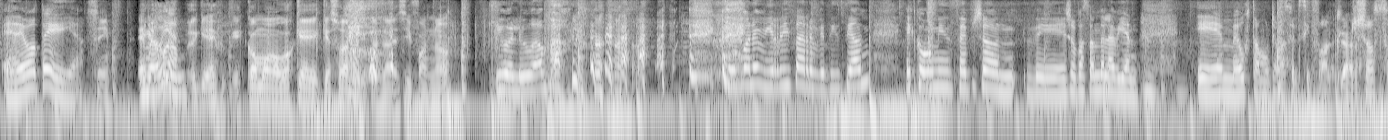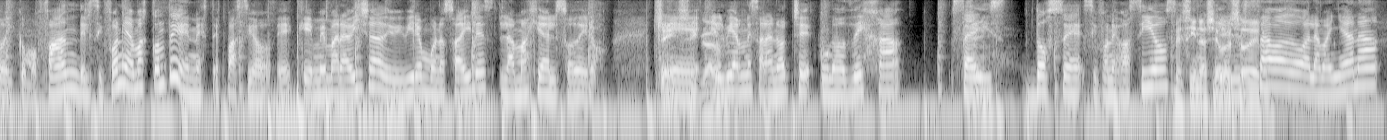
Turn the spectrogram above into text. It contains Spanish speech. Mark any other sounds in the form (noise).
Es de botella. Sí. Es Pero mejor es, es como vos que, que soda necesitas la de sifón, ¿no? Qué boluda. (laughs) Me pone mi risa de repetición. Es como un Inception de yo pasándola bien. Eh, me gusta mucho más el sifón. Claro. Yo soy como fan del sifón y además conté en este espacio eh, que me maravilla de vivir en Buenos Aires la magia del sodero. Sí, sí, claro. El viernes a la noche uno deja 6, Sí. 12 sifones vacíos. Vecina y llegó el el sodero. sábado a la mañana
